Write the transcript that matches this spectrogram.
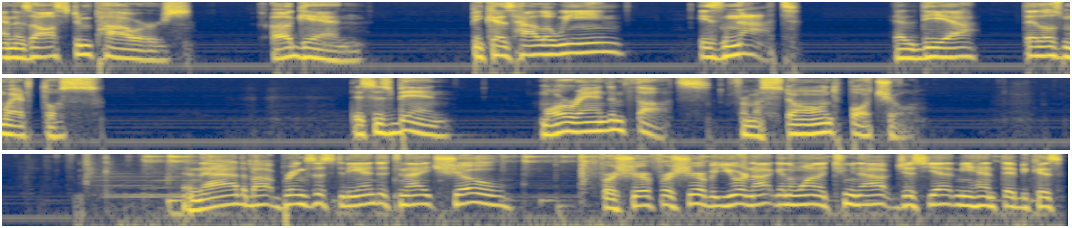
and as Austin Powers again. Because Halloween is not El Dia de los Muertos. This has been more random thoughts from a stoned pocho. And that about brings us to the end of tonight's show. For sure, for sure. But you are not going to want to tune out just yet, mi gente, because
